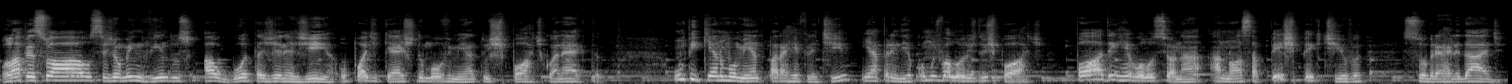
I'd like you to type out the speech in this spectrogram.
Olá pessoal, sejam bem-vindos ao Gotas de Energia, o podcast do Movimento Esporte Conecta. Um pequeno momento para refletir e aprender como os valores do esporte podem revolucionar a nossa perspectiva sobre a realidade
